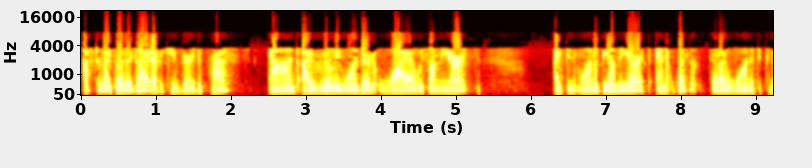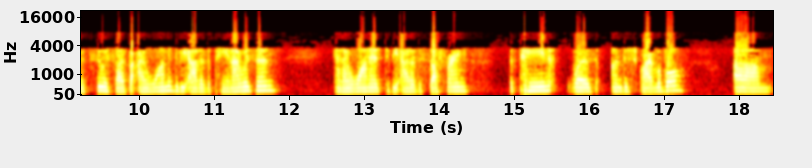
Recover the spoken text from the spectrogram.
After my brother died, I became very depressed, and I really wondered why I was on the earth. I didn't want to be on the earth, and it wasn't that I wanted to commit suicide, but I wanted to be out of the pain I was in, and I wanted to be out of the suffering. The pain was undescribable. Um,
